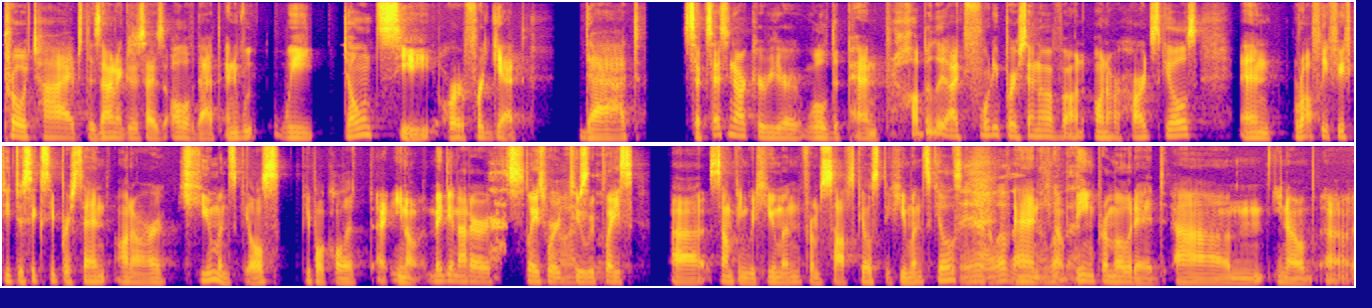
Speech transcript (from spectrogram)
prototypes, design exercises, all of that. And we, we don't see or forget that success in our career will depend probably like 40% of on, on our hard skills and roughly 50 to 60% on our human skills people call it uh, you know maybe another yes. place where to absolutely. replace uh, something with human from soft skills to human skills yeah i love that and you know that. being promoted um, you know uh,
